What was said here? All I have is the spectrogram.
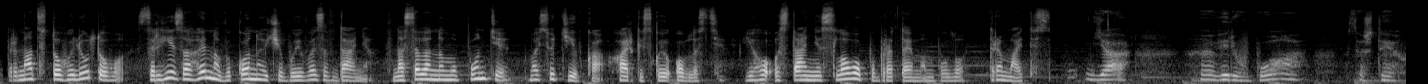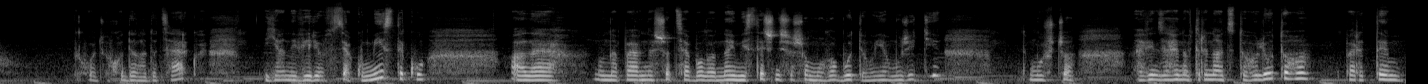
13 лютого Сергій загинув, виконуючи бойове завдання в населеному пункті Масютівка Харківської області. Його останнє слово побратимам було Тримайтесь. Я е, вірю в Бога, завжди ходжу, ходила до церкви. Я не вірю в всяку містику, але ну, напевне, що це було наймістичніше, що могло бути в моєму житті, тому що він загинув 13 лютого. Перед тим,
